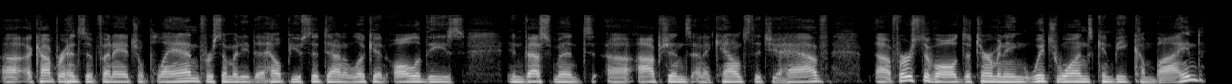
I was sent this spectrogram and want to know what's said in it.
a comprehensive financial plan for somebody to help you sit down and look at all of these investment uh, options and accounts that you have uh, first of all, determining which ones can be combined,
